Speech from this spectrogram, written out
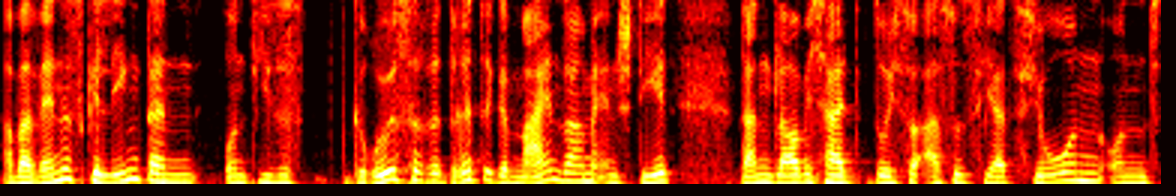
Aber wenn es gelingt, dann und dieses größere dritte gemeinsame entsteht, dann glaube ich halt durch so Assoziationen und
